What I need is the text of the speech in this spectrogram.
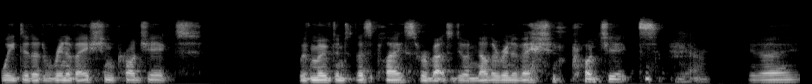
We did a renovation project. We've moved into this place. We're about to do another renovation project. Yeah. You know,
